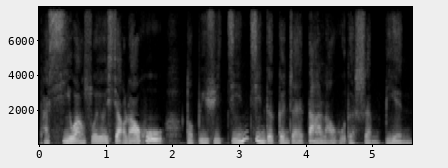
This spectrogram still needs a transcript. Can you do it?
他希望所有小老虎都必须紧紧的跟在大老虎的身边。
